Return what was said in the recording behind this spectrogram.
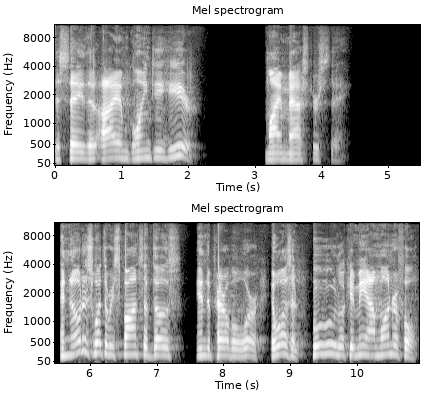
to say that I am going to hear my master say. And notice what the response of those in the parable were. It wasn't, ooh, look at me, I'm wonderful.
